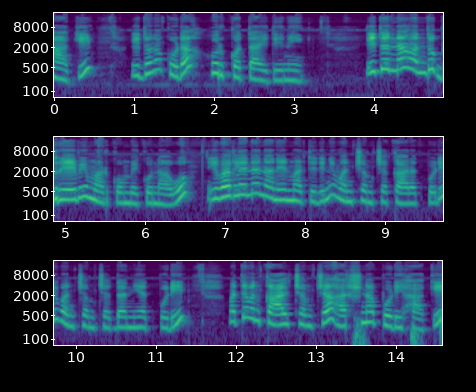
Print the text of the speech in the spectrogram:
ಹಾಕಿ ಇದನ್ನು ಕೂಡ ಹುರ್ಕೊತಾ ಇದ್ದೀನಿ. ಇದನ್ನು ಒಂದು ಗ್ರೇವಿ ಮಾಡ್ಕೊಬೇಕು ನಾವು. ಇವಾಗಲೇ ನಾನೇನು ಮಾಡ್ತಿದ್ದೀನಿ, ಒಂದು ಚಮಚ ಖಾರದ ಪುಡಿ, ಒಂದು ಚಮಚ ಧನಿಯದ ಪುಡಿ, ಮತ್ತು ಒಂದು ಕಾಲು ಚಮಚ ಅರ್ಶಿನ ಪುಡಿ ಹಾಕಿ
